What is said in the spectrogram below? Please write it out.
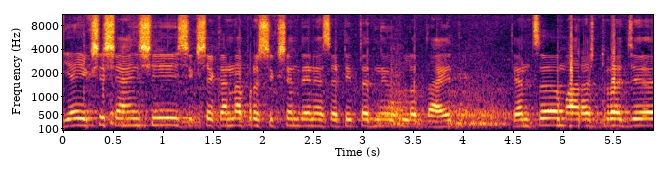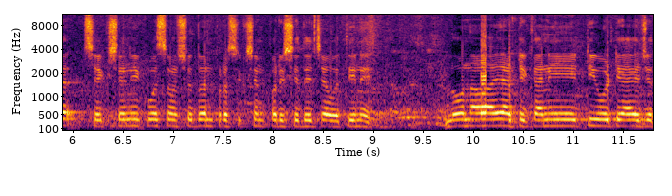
या एकशे शहाऐंशी शिक्षकांना प्रशिक्षण देण्यासाठी तज्ज्ञ उपलब्ध आहेत. त्यांचं महाराष्ट्र राज्य शैक्षणिक व संशोधन प्रशिक्षण परिषदेच्या वतीने लोणावळा या ठिकाणी टी ओ टी आयोजित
